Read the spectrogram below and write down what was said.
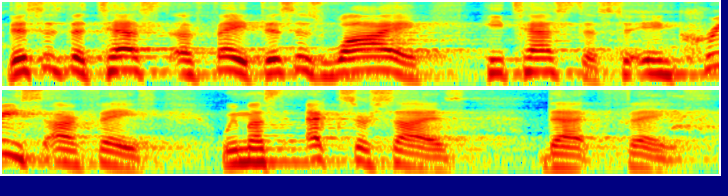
This is the test of faith. This is why He tests us. To increase our faith, we must exercise that faith.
